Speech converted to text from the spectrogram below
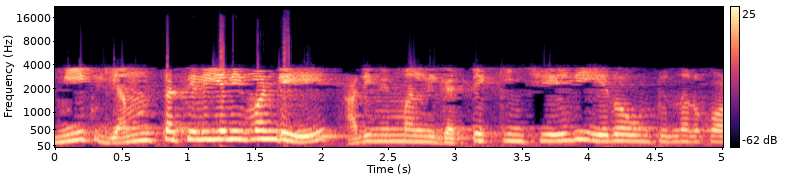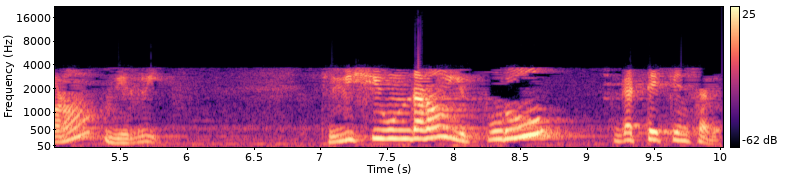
మీకు ఎంత తెలియనివ్వండి అది మిమ్మల్ని గట్టెక్కించేది ఏదో ఉంటుందనుకోవడం వెర్రి. తెలిసి ఉండడం ఎప్పుడూ గట్టెక్కించదు.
